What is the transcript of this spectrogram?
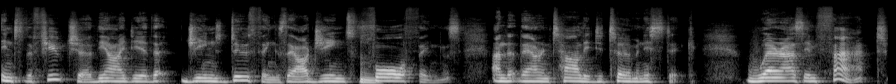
into the future the idea that genes do things, they are genes mm. for things, and that they are entirely deterministic. Whereas, in fact,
